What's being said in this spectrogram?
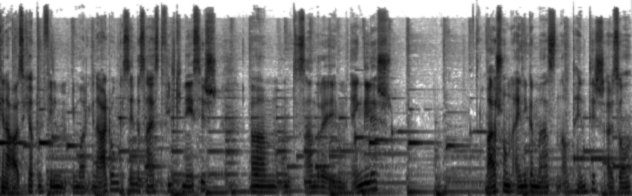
genau, also ich habe den Film im Originalton gesehen, das heißt viel Chinesisch ähm, und das andere eben Englisch. War schon einigermaßen authentisch, also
